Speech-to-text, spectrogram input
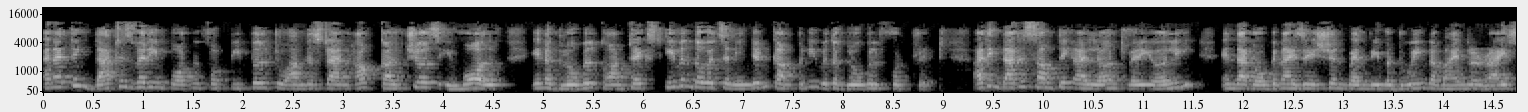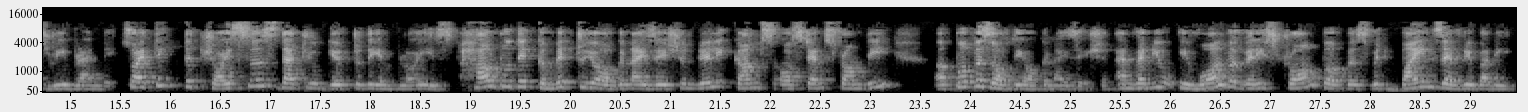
And I think that is very important for people to understand how cultures evolve in a global context, even though it's an Indian company with a global footprint. I think that is something I learned very early in that organization when we were doing the Mahindra Rise rebranding. So I think the choices that you give to the employees, how do they commit to your organization really comes or stems from the uh, purpose of the organization. And when you evolve a very strong purpose which binds everybody,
